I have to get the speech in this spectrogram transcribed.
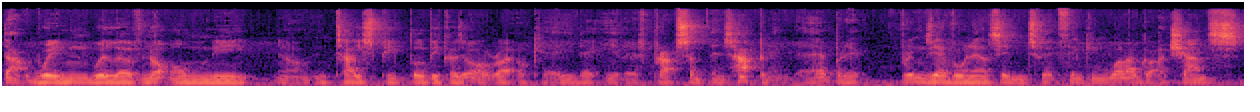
that win will have not only you know enticed people because oh right okay there, there's perhaps something's happening there, but it brings everyone else into it thinking well I've got a chance.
